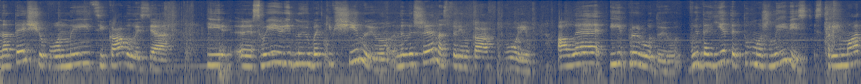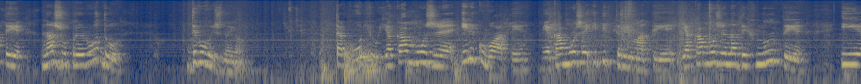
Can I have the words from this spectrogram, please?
на те, щоб вони цікавилися і е, своєю рідною батьківщиною не лише на сторінках творів, але і природою. Ви даєте ту можливість сприймати нашу природу дивовижною такою, яка може і лікувати, яка може і підтримати, яка може надихнути. І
